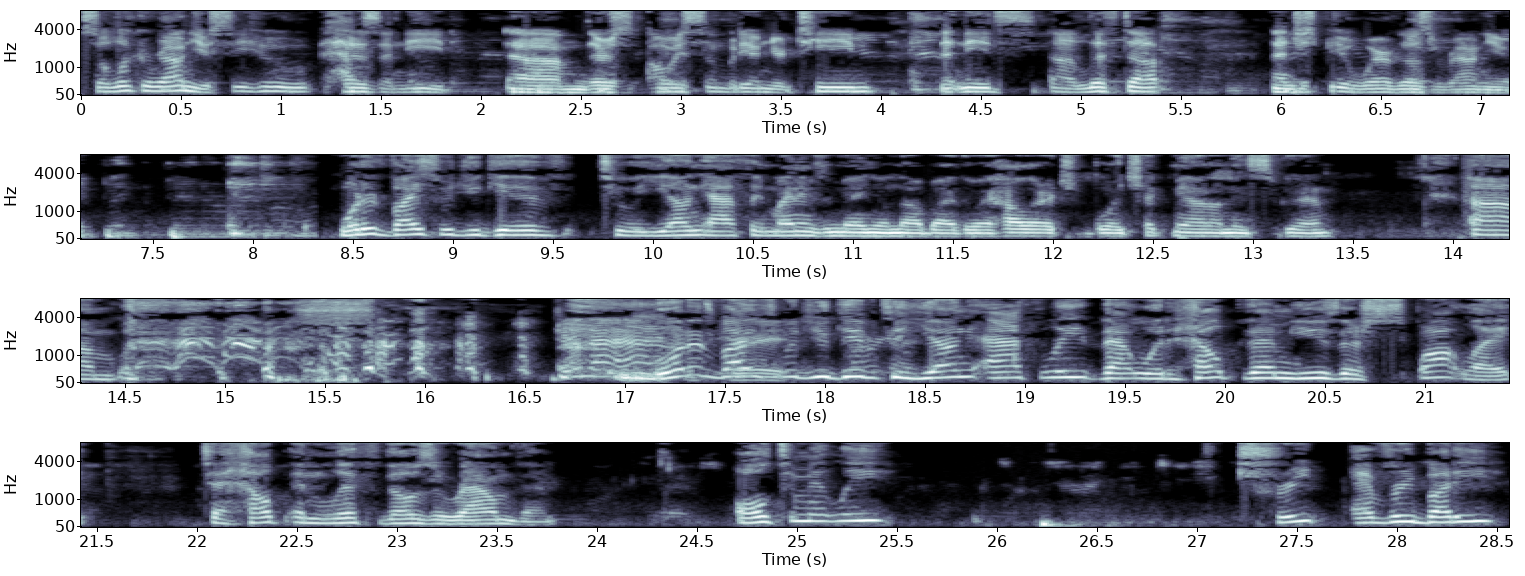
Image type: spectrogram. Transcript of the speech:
so look around you, see who has a need. Um, there's always somebody on your team that needs uh, lift up, and just be aware of those around you. What advice would you give to a young athlete? My name is Emmanuel now, by the way. Holler at your boy. Check me out on Instagram. Um, what advice great. would you give to young athlete that would help them use their spotlight to help and lift those around them? Ultimately, treat everybody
